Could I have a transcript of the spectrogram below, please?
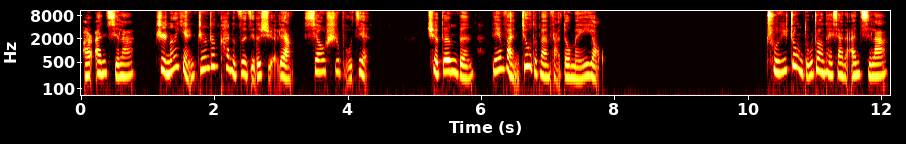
而安琪拉只能眼睁睁看着自己的血量消失不见。却根本连挽救的办法都没有。处于中毒状态下的安琪拉，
